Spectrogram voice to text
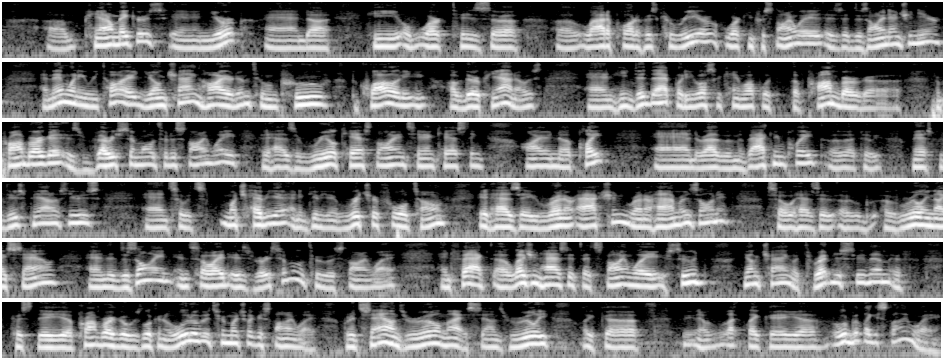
uh, piano makers in Europe, and uh, he worked his uh, uh latter part of his career working for Steinway as a design engineer. And then when he retired, Young Chang hired him to improve the quality of their pianos. And he did that, but he also came up with the Pramberger. The Pramberger is very similar to the Steinway. It has a real cast iron, sand casting iron uh, plate. and rather than the vacuum plate uh, that the mass-produced pianos use. And so it's much heavier and it gives you a richer, full tone. It has a Renner action, Renner hammers on it, so it has a, a, a really nice sound. And the design inside is very similar to a Steinway. In fact, uh, legend has it that Steinway sued Young Chang or threatened to sue them if because the uh, Pramberger was looking a little bit too much like a Steinway. But it sounds real nice. Sounds really like, uh, you know, like, like a, uh, a little bit like a Steinway.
